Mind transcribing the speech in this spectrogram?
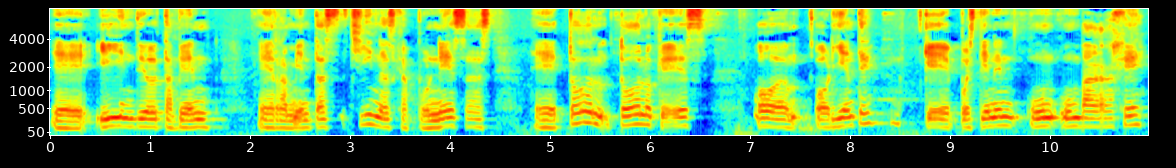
eh, indio, también herramientas chinas, japonesas, todo, todo lo que es Oriente, que pues tienen un, bagaje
